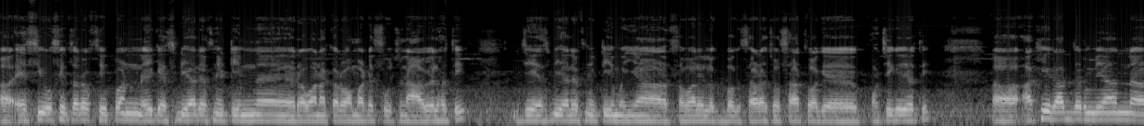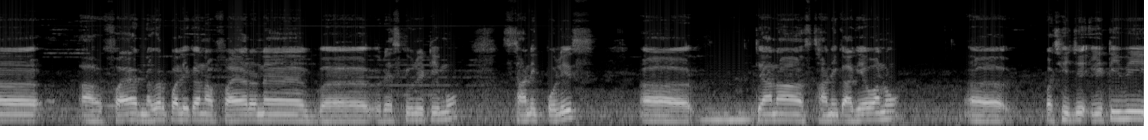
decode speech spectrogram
એસસીઓસી તરફથી પણ એક એસડીઆરએફની ટીમને રવાના કરવા માટે સૂચના આવેલ હતી. જે એસડીઆરએફની ટીમ અહીંયા સવારે લગભગ સાડા છ, સાત વાગે પહોંચી ગઈ હતી. આખી રાત દરમિયાન આ ફાયર, નગરપાલિકાના ફાયર અને રેસ્ક્યુની ટીમો, સ્થાનિક પોલીસ ત્યાંના સ્થાનિક આગેવાનો પછી જે એટીવી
